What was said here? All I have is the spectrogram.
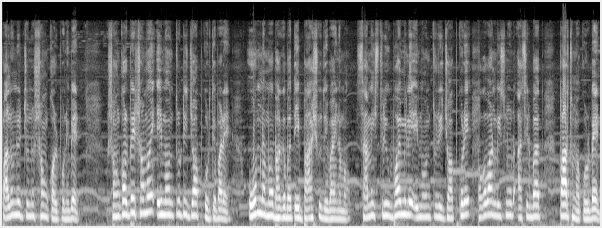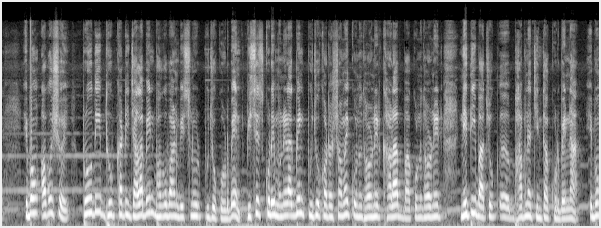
পালনের জন্য সংকল্প নেবেন। সংকল্পের সময় এই মন্ত্রটি জপ করতে পারেন। ওম নম ভগবতে বাসুদেবায় নম। স্বামী, স্ত্রী উভয় মিলে এই মন্ত্রটি জপ করে ভগবান বিষ্ণুর আশীর্বাদ প্রার্থনা করবেন। এবং অবশ্যই প্রদীপ ধূপকাঠি জ্বালাবেন, ভগবান বিষ্ণুর পুজো করবেন। বিশেষ করে মনে রাখবেন, পুজো করার সময় কোনো ধরনের খারাপ বা কোনো ধরনের নেতিবাচক ভাবনা চিন্তা করবেন না এবং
